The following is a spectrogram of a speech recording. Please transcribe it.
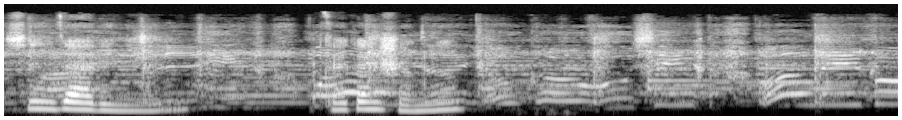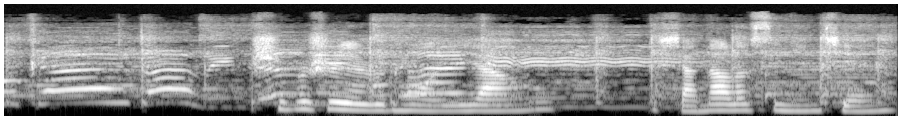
现在的你在干什么呢？是不是也如同我一样，想到了四年前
